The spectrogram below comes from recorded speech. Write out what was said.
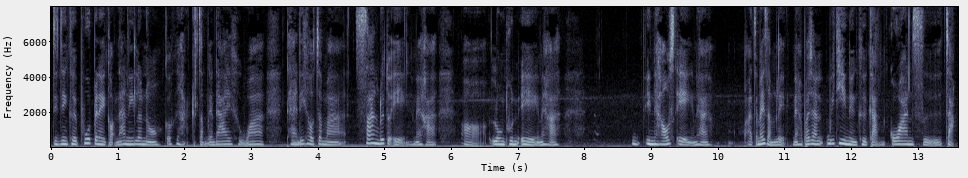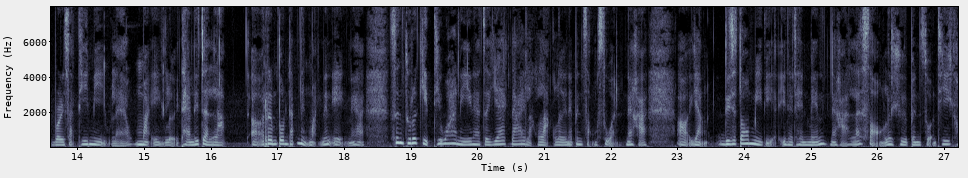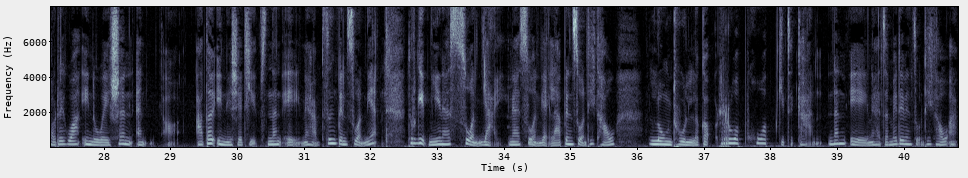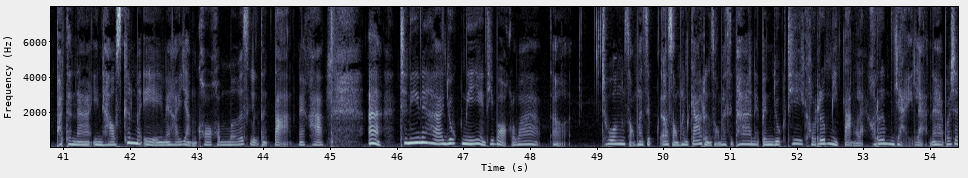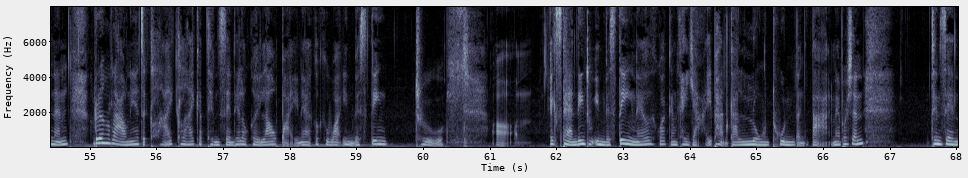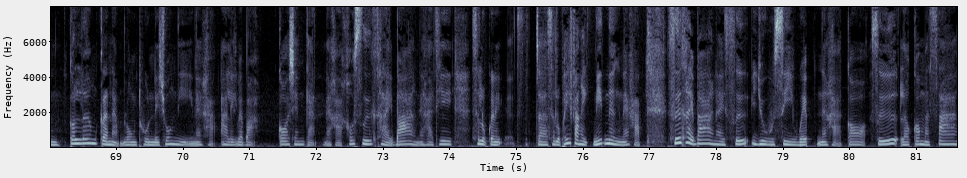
จริงๆ เคยพูดไปในก่อนหน้านี้แล้วเนาะก็คือหากจำกันได้คือว่าแทนที่เขาจะมาสร้างด้วยตัวเองนะคะลงทุนเองนะคะ in-house เองนะคะอาจจะไม่สำเร็จนะคะเพราะฉะนั้นวิธีหนึ่งคือการกว้านซื้อจากบริษัทที่มีอยู่แล้วมาเองเลย แทนที่จะรับ เริ่มต้นนับหนึ่งใหม่นั่นเองนะคะซึ่งธุรกิจที่ว่านี้นะจะแยกได้หลักๆ เลยนะเป็น 2 ส่วนนะคะออย่าง digital media entertainment นะคะและ 2 เลยคือเป็นส่วนที่เขาเรียกว่า innovation and other initiatives นั่นเองนะคะซึ่งเป็นส่วนเนี้ยธุรกิจนี้นะส่วนใหญ่นะส่วนใหญ่แล้วเป็นส่วนที่เขา ลงทุนแล้วก็รวบควบกิจการนั่นเองนะคะจะไม่ได้เป็นส่วนที่เขาพัฒนา in-house ขึ้นมาเองนะคะอย่าง core commerce หรือต่างๆนะคะอะทีนี้นะคะยุคนี้อย่างที่บอกแล้วว่าช่วง 2010 2009 ถึง 2015 เนี่ย เป็นยุคที่เขาเริ่มมีตังค์แหละ เขาเริ่มใหญ่แหละนะคะเพราะฉะนั้นเรื่องราวนี้จะคล้ายคล้ายกับ Tencent ที่เราเคยเล่าไปนะก็คือว่า investing through expanding to investing นะก็คือว่าการขยายผ่านการลงทุนต่างๆนะเพราะฉะนั้น Tencent ก็เริ่มกระหน่ำลงทุนในช่วงนี้นะคะอาลีบาบาก็เช่นกันนะคะเขาซื้อใครบ้างนะคะ ที่สรุปกันจะสรุปให้ฟังอีกนิดนึงนะคะ ซื้อใครบ้างนะซื้อ UC Web นะคะ ก็ซื้อแล้วก็มาสร้าง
